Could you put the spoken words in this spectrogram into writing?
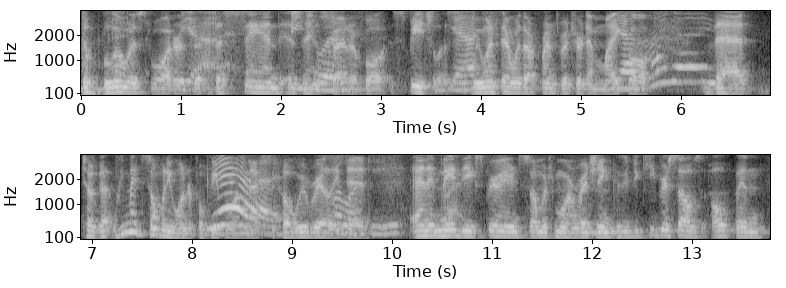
the bluest water. Yeah. The, the sand is incredible. Speechless. Yeah. We went there with our friends Richard and Michael. Yeah. That took a, we met so many wonderful people in Mexico. We really We're did. lucky. And it We're made the experience so much more enriching because if you keep yourselves open,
